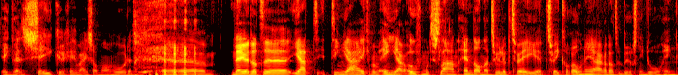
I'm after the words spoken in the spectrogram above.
Ik ben zeker geen wijzer man geworden. um, nee, dat, uh, ja, tien jaar. Ik heb hem één jaar over moeten slaan. En dan natuurlijk twee, twee coronajaren dat de beurs niet doorging.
